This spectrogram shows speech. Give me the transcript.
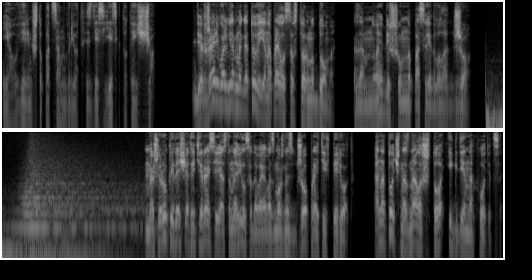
Я уверен, что пацан врет. Здесь есть кто-то еще». Держа револьвер наготове, я направился в сторону дома. За мной бесшумно последовала Джо. На широкой дощатой террасе я остановился, давая возможность Джо пройти вперед. Она точно знала, что и где находится.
